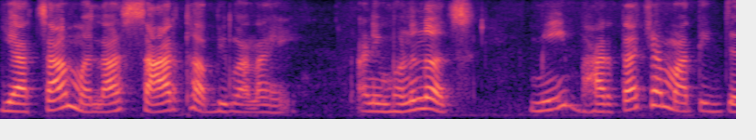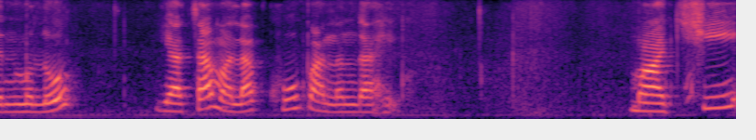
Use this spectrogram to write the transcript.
याचा मला सार्थ अभिमान आहे आणि म्हणूनच मी भारताच्या मातीत जन्मलो याचा मला खूप आनंद आहे. माझी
